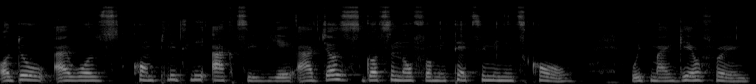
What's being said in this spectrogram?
Although I was completely active, yeah, I just gotten off from a 30 minutes call with my girlfriend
